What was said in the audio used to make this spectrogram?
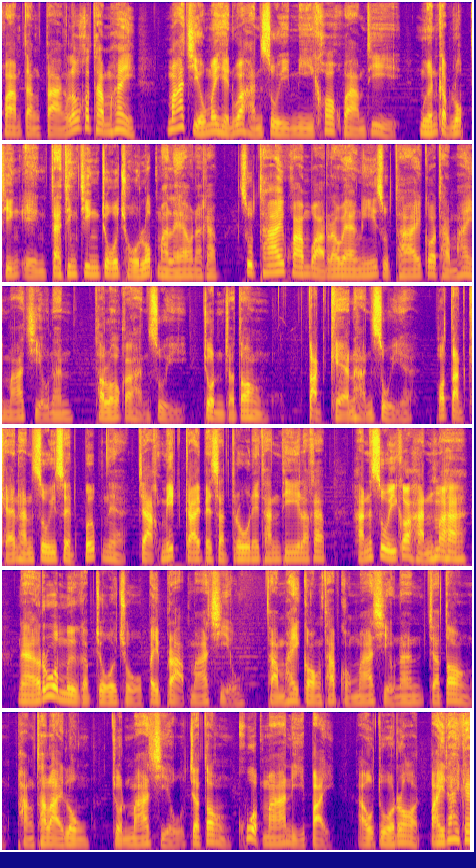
ความต่างๆ แล้วก็ทำให้ม้าเฉียวไม่เห็นว่าหันซุยมีข้อความที่เหมือนกับลบทิ้งเอง แต่จริง ๆ โจโฉลบมาแล้วนะครับ สุดท้ายความหวาดระแวงนี้สุดท้ายก็ทำให้ม้าเฉียวนั้น ทะเลาะกับหันซุย จนจะต้องตัดแขนหันซุยพอตัดแขนหันซุยเสร็จปุ๊บเนี่ยจากมิตรกลายเป็นศัตรูในทันทีแล้วครับ หันซุยก็หันมานะร่วมมือกับโจโฉไปปราบม้าเฉียวทำให้กองทัพของม้าเฉียวนั้น จะต้องพังทลายลง จนม้าเฉียวจะต้องควบม้าหนีไป เอาตัวรอดไปได้แค่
